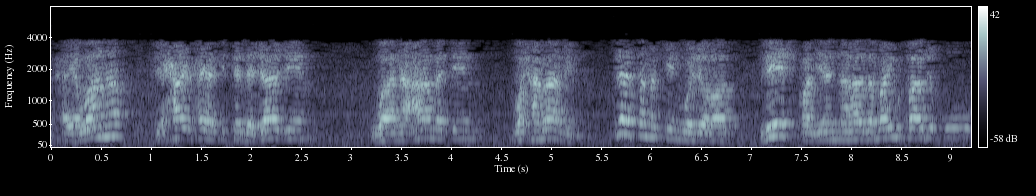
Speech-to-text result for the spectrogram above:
الحيوان في حال الحياة كدجاج ونعامة وحمام لا سمك وجراد. ليش؟ قال لأن هذا ما يفارق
